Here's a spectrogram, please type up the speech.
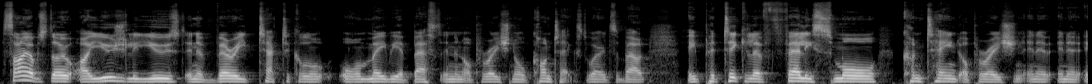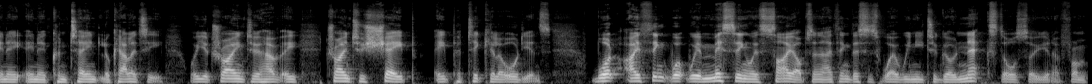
PSYOPs, though, are usually used in a very tactical or maybe at best in an operational context where it's about a particular fairly small contained operation in a, in a, in a, in a contained locality where you're trying to have a, trying to shape a particular audience. What I think what we're missing with psyops, and I think this is where we need to go next, also, you know, from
